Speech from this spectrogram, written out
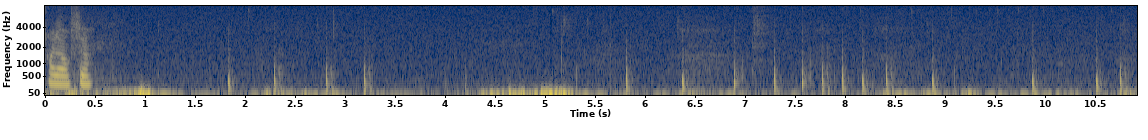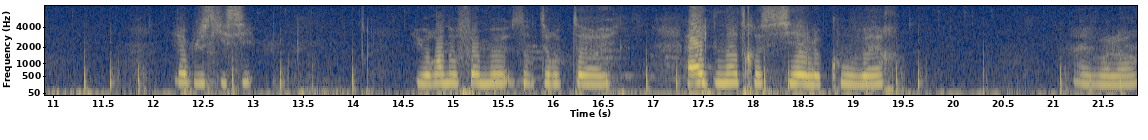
Voilà, enfin. Et hop, jusqu'ici. Il y aura nos fameux interrupteurs avec notre ciel couvert. Et voilà.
